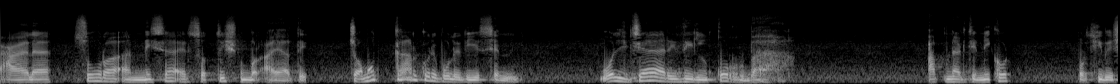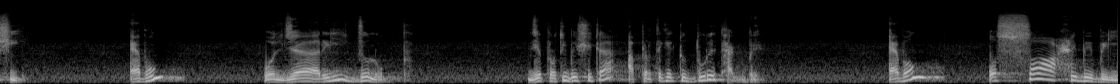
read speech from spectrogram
আর এর ছত্রিশ নম্বর আয়াতে চমৎকার করে বলে দিয়েছেন আপনার যে নিকট প্রতিবেশী এবং ওলজারিল জুনুব, যে প্রতিবেশীটা আপনার থেকে একটু দূরে থাকবে, এবং বিল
